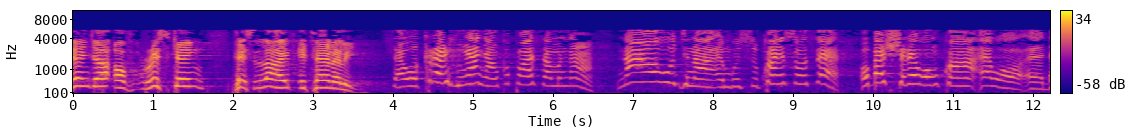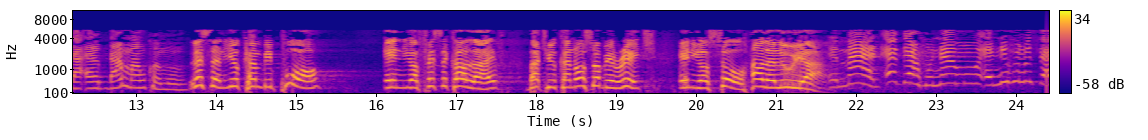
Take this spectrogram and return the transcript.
danger of risking his life eternally. sɛ wo kra hia nyankopɔn asɛm no a na wogyina mbusu so sɛ wobɛhwere wo nkwa ɛwɔ eh, eh, mu Listen, you can be poor in your physical life, but you can also be rich in your soul. Hallelujah. amen ebi ahonam mu ani hunu sɛ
